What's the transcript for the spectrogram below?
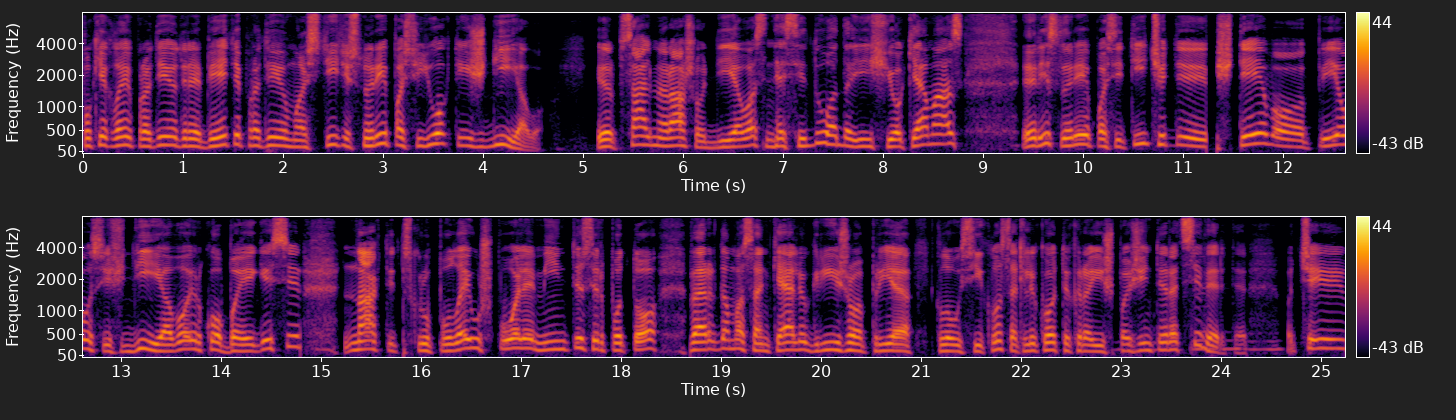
po kiek laiko pradėjo drebėti, pradėjo mąstyti, jis norėjo pasijuokti iš Dievo. Ir psalmė rašo, Dievas nesiduoda išjokiamas ir jis norėjo pasityčioti iš tėvo, pijaus, iš Dievo ir ko baigėsi. Naktį skrupulai užpuolė mintis ir po to verkdamas ant kelio grįžo prie klausyklos, atliko tikrą išpažinti ir atsivertė. O čia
